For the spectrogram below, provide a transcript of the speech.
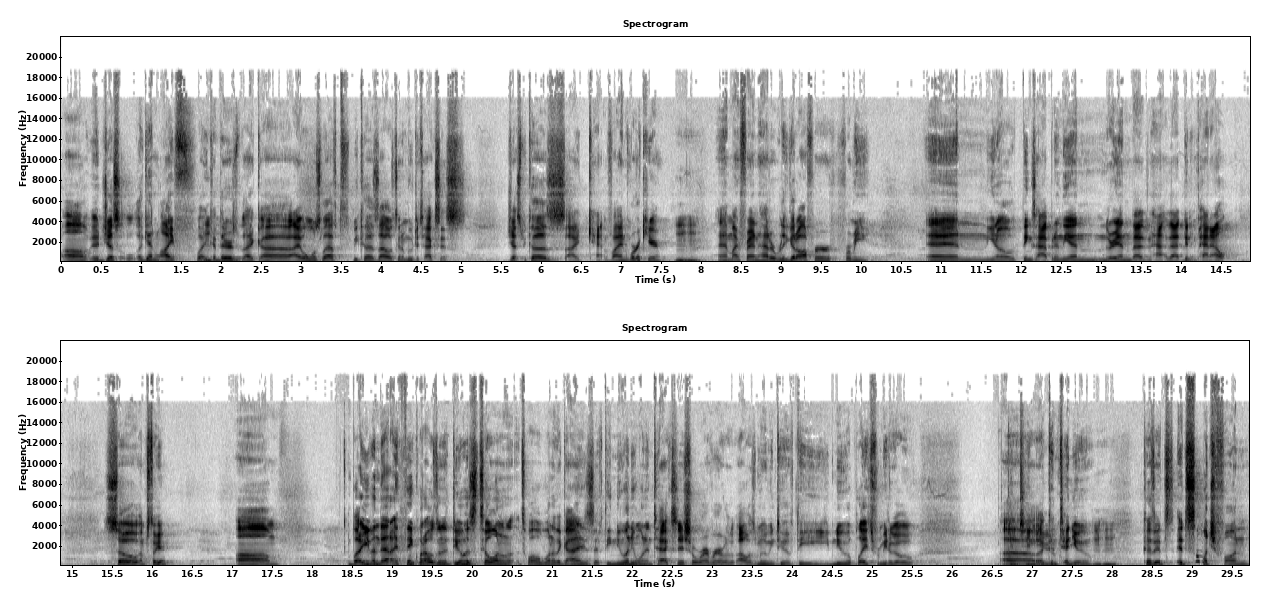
Um, it just again life. Like there's like uh, I almost left because I was gonna move to Texas, just because I can't find work here. Mm-hmm. And my friend had a really good offer for me, and you know things happened in the end. In the end, that didn't ha- that didn't pan out. So I'm still here. Um, but even then, I think what I was gonna do is tell one tell one of the guys if they knew anyone in Texas or wherever I was moving to, if they knew a place for me to go uh, Continue. continue. Because it's it's so much fun.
